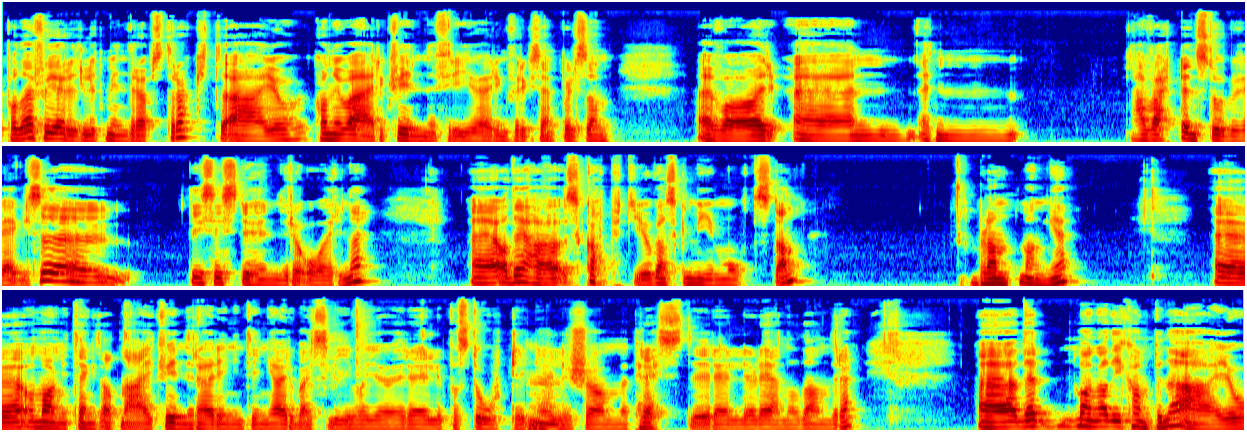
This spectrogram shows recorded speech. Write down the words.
på det, for å gjøre det litt mindre abstrakt, jo, kan jo være kvinnefrigjøring, f.eks., som var en, en har vært en stor bevegelse de siste hundre årene. Eh, Og det har, skapte jo ganske mye motstand blant mange. Eh, Og mange tenkte at nei, kvinner har ingenting i arbeidslivet å gjøre, eller på Stortinget, Mm. eller som prester, eller det ene og det andre. Eh, Det, mange av de kampene er jo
